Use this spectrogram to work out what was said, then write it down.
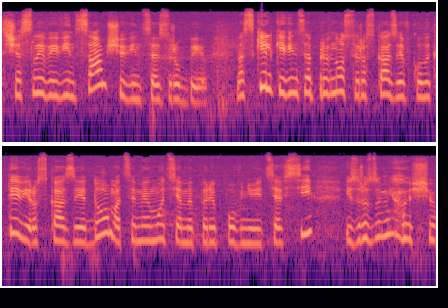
щасливий, він сам, що він це зробив, наскільки він це привносить, розказує в колективі, розказує вдома, цими емоціями переповнюються всі. І зрозуміло, що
